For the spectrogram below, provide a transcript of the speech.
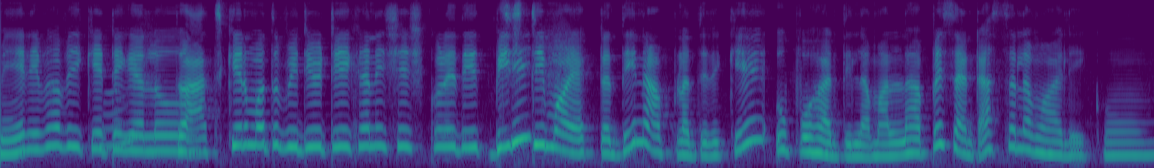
মেয়ের এভাবেই কেটে গেল। তো আজকের মতো ভিডিওটি এখানে শেষ করে দিই বৃষ্টিময় একটা দিন আপনাদেরকে উপহার দিলাম। আল্লাহ হাফেজ। অ্যান্ড আসসালামু আলাইকুম। alaikum.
